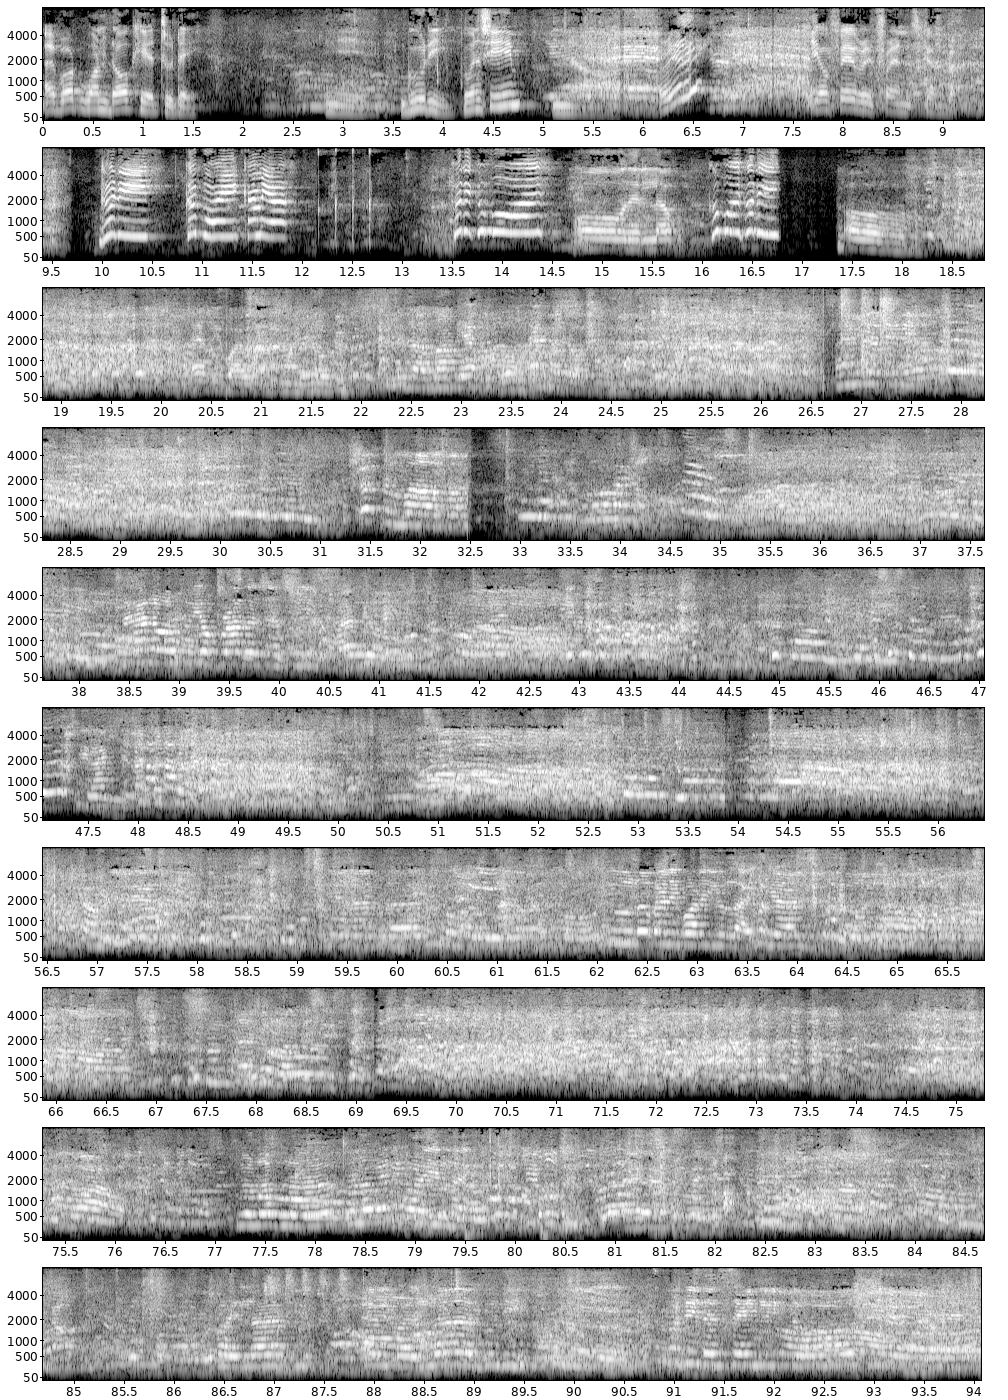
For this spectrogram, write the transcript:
I brought one dog here today. Yeah. Goody. You want to see him? No. Really? Your favorite friend is coming. Goody. Good boy. Come here. Goody, good boy. Oh, they love. Good boy, Goody. Oh. Everybody wants my dog. No, not careful. Won't have my dog no more. Come here, baby. Come to mama. Say hello to your brothers and sisters. Hello. You love anybody you like, yes. you love the sister. Wow. You love love. You love anybody you like. Everybody loves you. Everybody loves Goody. Goody the saintly dog. Yeah.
